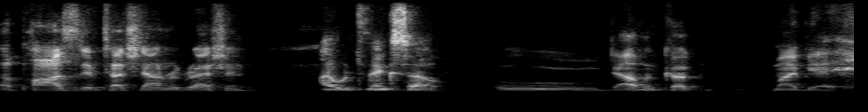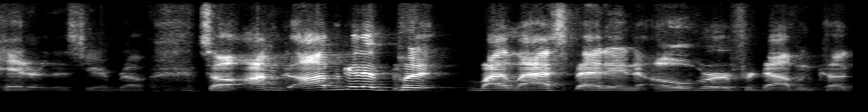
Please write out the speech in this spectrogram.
a positive touchdown regression. I would think so. Ooh, Dalvin Cook might be a hitter this year, bro. So I'm I'm gonna put my last bet in over for Dalvin Cook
